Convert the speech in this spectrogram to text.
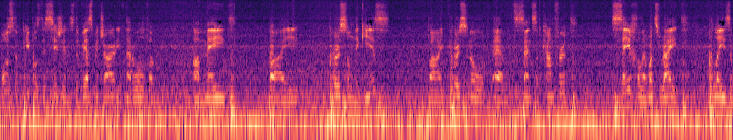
most of people's decisions, the vast majority, if not all of them, are made by personal negias, by personal um, sense of comfort. Seichel and what's right plays a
